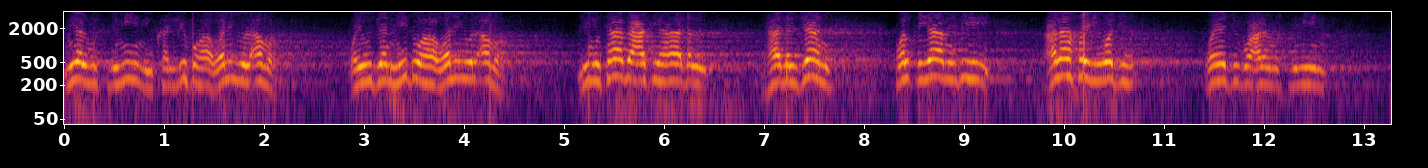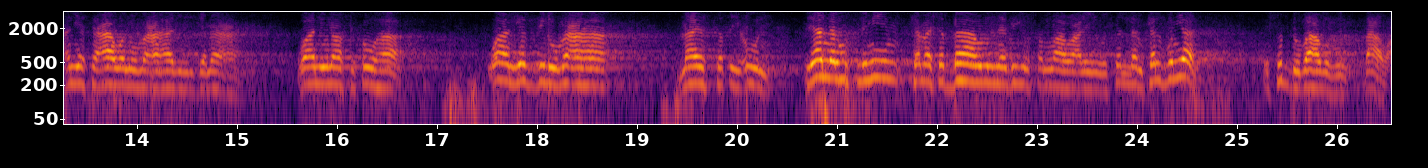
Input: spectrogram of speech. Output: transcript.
من المسلمين يكلفها ولي الأمر ويجندها ولي الأمر لمتابعة هذا هذا الجانب والقيام به على خير وجه ويجب على المسلمين أن يتعاونوا مع هذه الجماعة وأن يناصحوها وأن يبذلوا معها ما يستطيعون لأن المسلمين كما شبههم النبي صلى الله عليه وسلم كالبنيان يشد بعضه بعضا.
